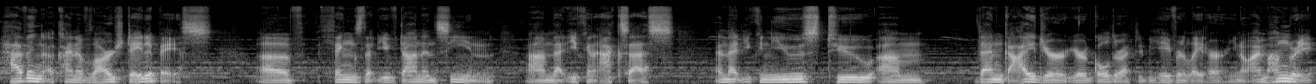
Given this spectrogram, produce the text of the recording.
Having a kind of large database of things that you've done and seen um, that you can access and that you can use to um, then guide your, your goal-directed behavior later. You know, I'm hungry.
